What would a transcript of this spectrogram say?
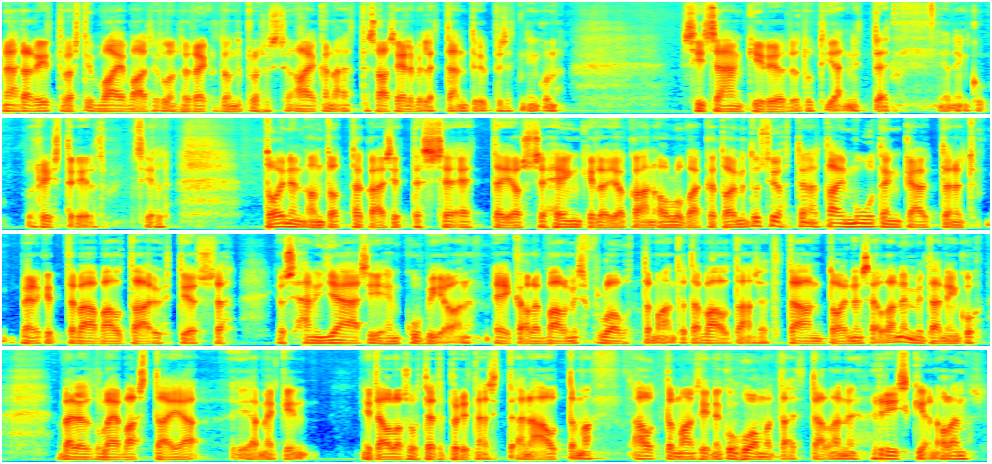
nähdä riittävästi vaivaa silloin sen rekrytointiprosessin aikana, että saa selville tämän tyyppiset niin kuin sisäänkirjoitetut jännitteet ja niin kuin ristiriidat siellä. Toinen on totta kai sitten se, että jos se henkilö, joka on ollut vaikka toimitusjohtajana tai muuten käyttänyt merkittävää valtaa yhtiössä, jos hän jää siihen kuvioon eikä ole valmis luovuttamaan tätä valtaansa, että tämä on toinen sellainen, mitä niin kuin välillä tulee vastaan ja, ja mekin niitä olosuhteita pyritään sitten aina auttamaan, auttamaan siinä, kun huomataan, että tällainen riski on olemassa.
